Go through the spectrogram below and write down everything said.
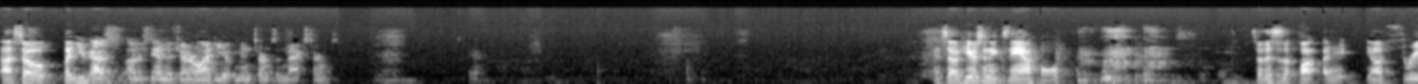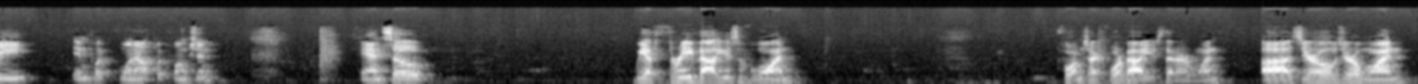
uh, so, but you guys understand the general idea of min terms and max terms? Okay. And so here's an example. So this is a, fun, a you know three input, one output function. And so we have three values of 1. Four, I'm sorry, four values that are 1. Uh, 0, 0, 1,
